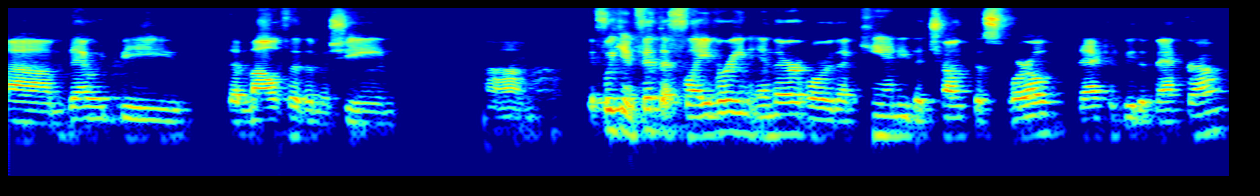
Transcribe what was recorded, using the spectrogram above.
um, that would be the mouth of the machine. Um, if we can fit the flavoring in there or the candy, the chunk, the swirl, that could be the background.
